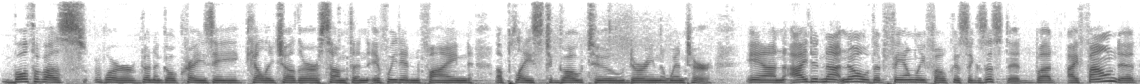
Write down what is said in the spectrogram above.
both of us were going to go crazy, kill each other or something if we didn't find a place to go to during the winter. And I did not know that Family Focus existed, but I found it,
